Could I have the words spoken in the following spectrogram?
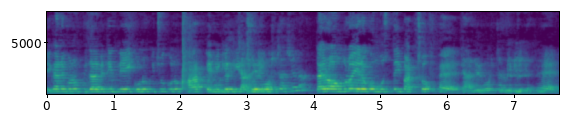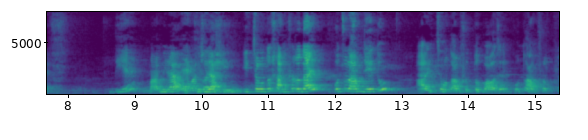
এখানে কোনো প্রিজারভেটিভ নেই কোনো কিছু কোনো খারাপ কেমিক্যাল কিছু নেই। বস্তা আছে না? তাই রংগুলো এরকম বুঝতেই পারছ? হ্যাঁ। দিয়ে হ্যাঁ। দিয়ে মামিরা মাসিরা ইচ্ছা মতো আমসত্ব দেয়। প্রচুর আম যেহেতু আর ইচ্ছা মতো আমসত্ব পাওয়া যায়। কত আমসত্ব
